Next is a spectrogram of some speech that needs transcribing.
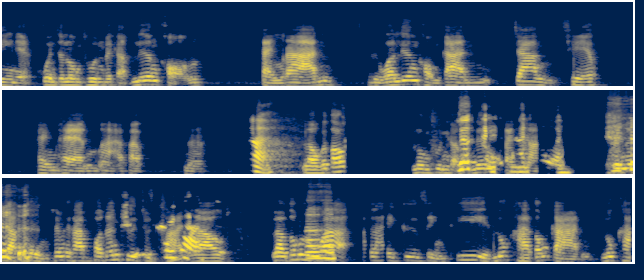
มีเนี่ยควรจะลงทุนไปกับเรื่องของแต่งร้าน หรือว่าเรื่องของการจ้างเชฟแพงๆมาครับนะค่ะเราก็ต้องลงทุนกับเลือกเรื่อแต่งงแต่งร้านร้านก่อนเป็นอันดับหนึ่งใช่ไหมครับเพราะนั่นคือจุดใช่ขายค่ะเรา เราต้องรู้อะฮะว่าอะไรคือสิ่งที่ลูกค้าต้องการ ลูกค้า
